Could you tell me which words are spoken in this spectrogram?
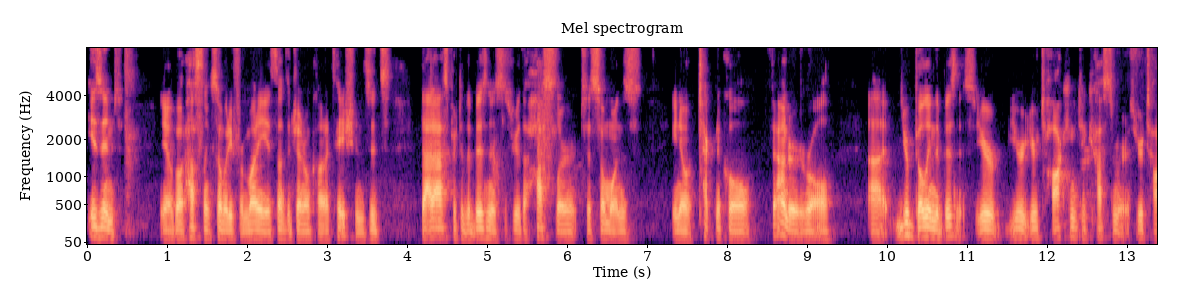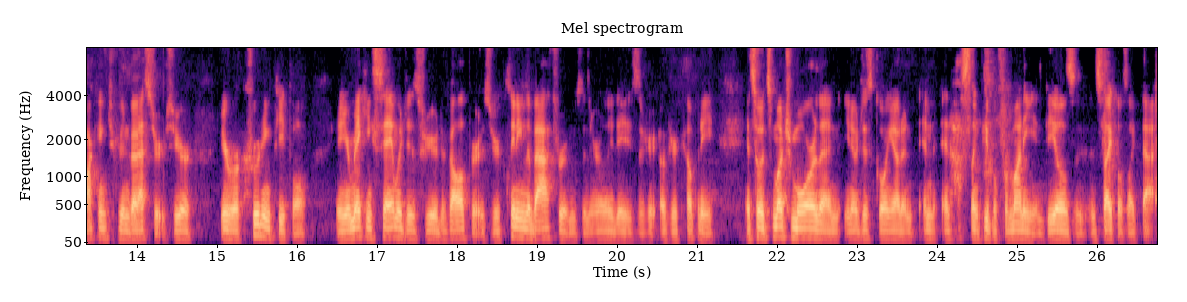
isn't you know about hustling somebody for money. It's not the general connotations. It's that aspect of the business. If you're the hustler to someone's you know technical founder role, uh, you're building the business. You're, you're, you're talking to customers. You're talking to investors. You're, you're recruiting people. And you're making sandwiches for your developers. You're cleaning the bathrooms in the early days of your, of your company. And so it's much more than you know just going out and, and, and hustling people for money and deals and, and cycles like that.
